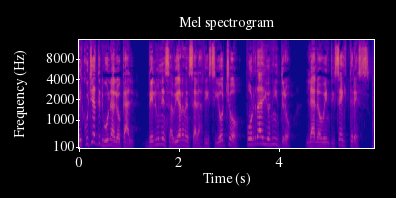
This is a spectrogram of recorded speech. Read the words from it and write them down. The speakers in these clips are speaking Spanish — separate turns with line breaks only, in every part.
Escucha Tribuna Local, de lunes a viernes a las 18 por Radio Nitro, la 963.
